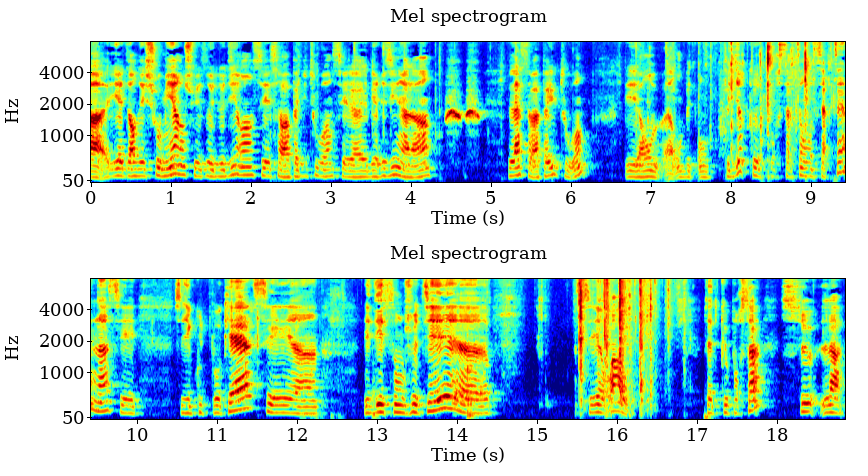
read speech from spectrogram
ah, il y a dans des chaumières, hein, je suis désolée de le dire, hein, ça va pas du tout. Hein, c'est les résines là. Hein. Là, ça va pas du tout. Et on, peut dire que pour certains ou certaines, là, c'est des coups de poker, c'est euh, les dés sont jetés. Euh, c'est waouh. Peut-être que pour ça, ceux-là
